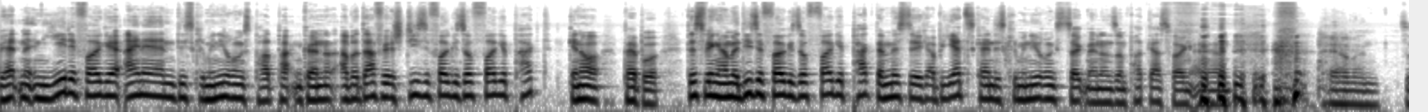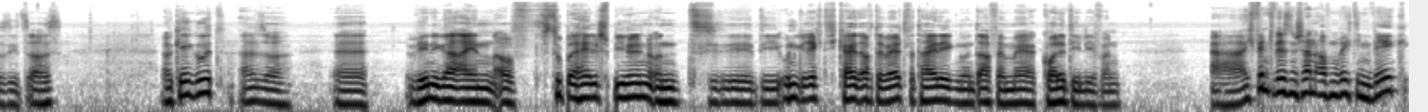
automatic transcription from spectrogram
wir hätten in jede Folge einen Diskriminierungspart packen können, aber dafür ist diese Folge so vollgepackt. Genau, Peppo. Deswegen haben wir diese Folge so vollgepackt, da müsst ihr euch ab jetzt kein Diskriminierungszeug mehr in unseren Podcast-Folgen anhören. ja, Mann, so sieht's aus. Okay, gut. Also, äh, weniger einen auf Superheld spielen und die Ungerechtigkeit auf der Welt verteidigen und dafür mehr Quality liefern. Äh, ich finde, wir sind schon auf dem richtigen Weg.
